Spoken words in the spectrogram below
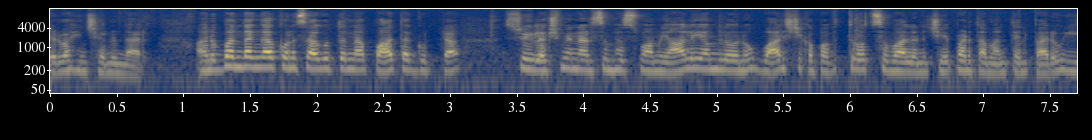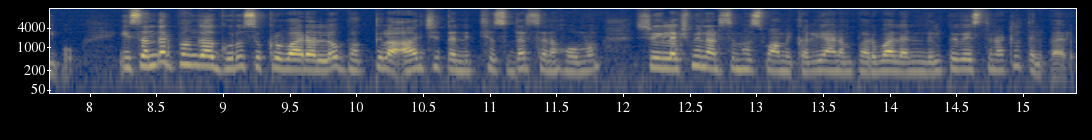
నిర్వహించనున్నారు. అనుబంధంగా కొనసాగుతున్న పాతగుట్ట శ్రీ లక్ష్మీ నరసింహస్వామి ఆలయంలోనూ వార్షిక పవిత్రోత్సవాలను చేపడతామని తెలిపారు ఈవో. ఈ సందర్భంగా గురు శుక్రవారాల్లో భక్తుల ఆర్జిత నిత్య సుదర్శన హోమం శ్రీ లక్ష్మీ నరసింహస్వామి కళ్యాణం పర్వాలను నిలిపివేస్తున్నట్లు తెలిపారు.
